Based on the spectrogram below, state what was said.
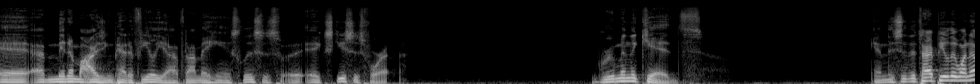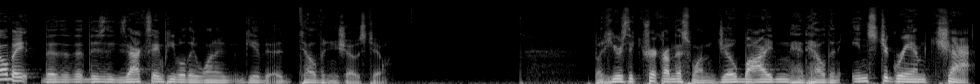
uh, minimizing pedophilia, if not making excuses excuses for it. Grooming the kids, and this is the type of people they want to elevate. The, the, the, these are the exact same people they want to give uh, television shows to. But here's the trick on this one: Joe Biden had held an Instagram chat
